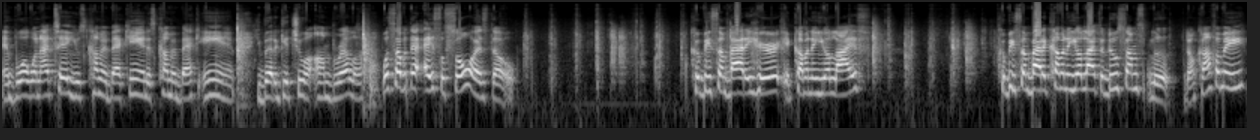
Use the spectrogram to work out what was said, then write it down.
And boy, when I tell you it's coming back in, it's coming back in. You better get you an umbrella. What's up with that Ace of Swords, though? Could be somebody here coming in your life could be somebody coming in your life to do something. Look, don't come for me.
